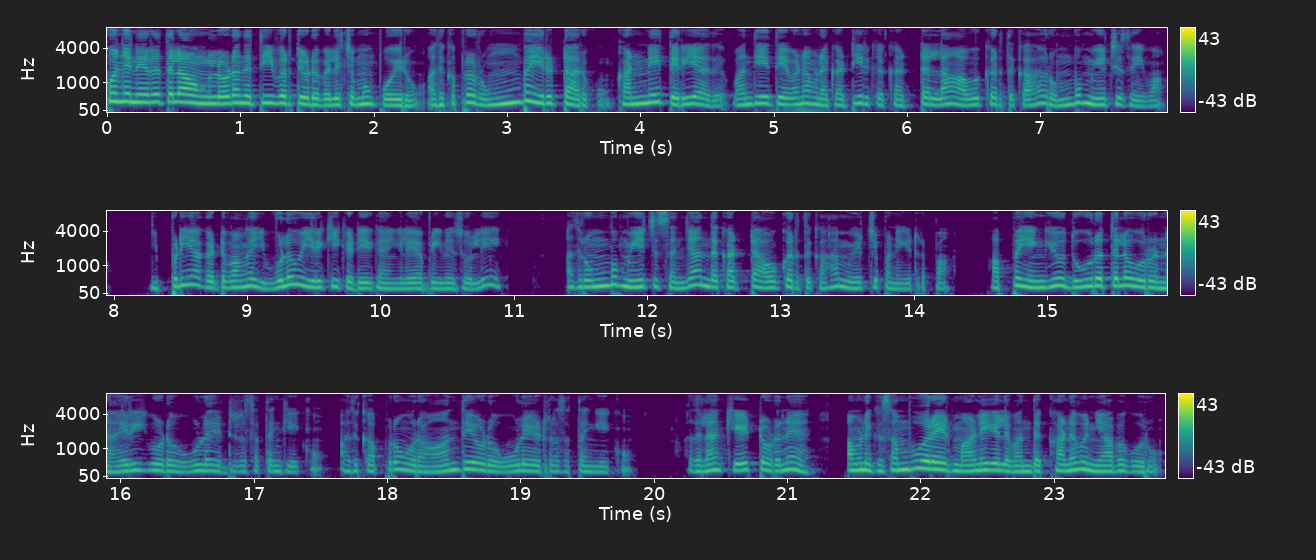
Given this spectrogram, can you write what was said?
கொஞ்ச நேரத்தில் அவங்களோட அந்த தீவிரத்தையோட வெளிச்சமும் போயிடும் அதுக்கப்புறம் ரொம்ப இருட்டாக இருக்கும். கண்ணே தெரியாது. வந்தியத்தேவன் அவனை கட்டியிருக்க கட்டெல்லாம் அவுக்கிறதுக்காக ரொம்ப முயற்சி செய்வான். இப்படியா கட்டுவாங்க? இவ்வளோ இறுக்கி கட்டியிருக்காங்களே அப்படின்னு சொல்லி அது ரொம்ப முயற்சி செஞ்சு அந்த கட்டை அவுக்கிறதுக்காக முயற்சி பண்ணிக்கிட்டு இருப்பான். அப்போ எங்கேயோ தூரத்தில் ஒரு நரியோட ஊழையிடுற சத்தம் கேட்கும். அதுக்கப்புறம் ஒரு ஆந்தையோட ஊழையிடுற சத்தம் கேட்கும். அதெல்லாம் கேட்ட உடனே அவனுக்கு சம்புவரையர் மாளிகையில் வந்த கனவு ஞாபகம் வரும்.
